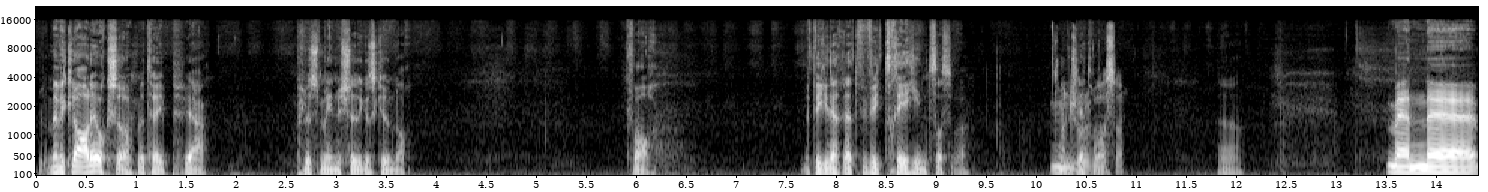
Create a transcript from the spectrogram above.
Men vi klarade det också med typ, ja, plus minus 20 sekunder. Kvar. Vi fick det rätt, vi fick tre hints också va? Jag Mm. tror jag det tror var det. så. Ja. Men eh,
